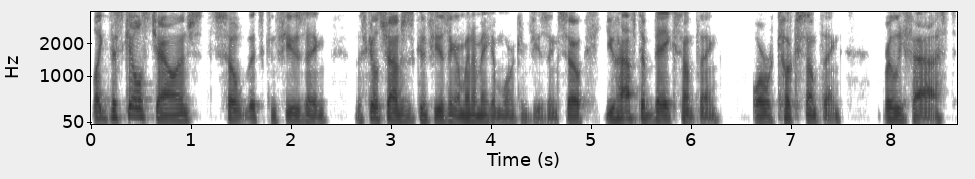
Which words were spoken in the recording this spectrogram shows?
like the skills challenge so it's confusing the skills challenge is confusing i'm going to make it more confusing so you have to bake something or cook something really fast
